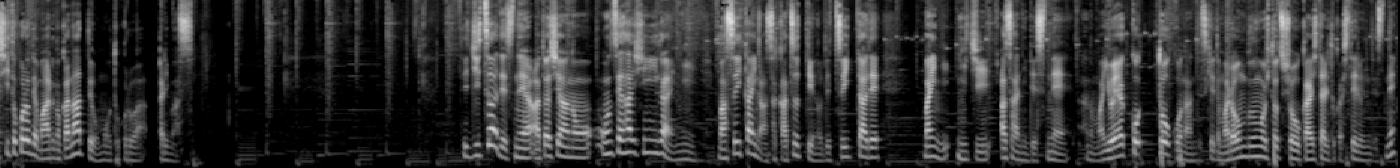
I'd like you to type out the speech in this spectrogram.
しいところでもあるのかなって思うところはあります。で実はですね私あの音声配信以外に麻酔科医の朝活っていうのでツイッターで毎日朝にですねあのまあ予約投稿なんですけど、まあ、論文を一つ紹介したりとかしてるんですね。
